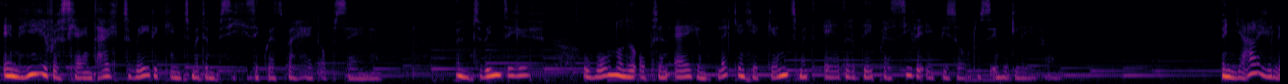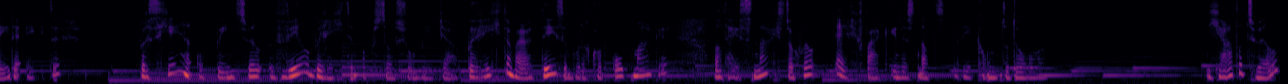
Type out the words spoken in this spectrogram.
En hier verschijnt haar tweede kind met een psychische kwetsbaarheid op scène. Een twintiger, wonende op zijn eigen plek en gekend met eerder depressieve episodes in het leven. Een jaar geleden echter verschenen opeens wel veel berichten op social media. Berichten waaruit deze moeder kon opmaken dat hij s'nachts toch wel erg vaak in de snat leek rond te dolen. Gaat het wel?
